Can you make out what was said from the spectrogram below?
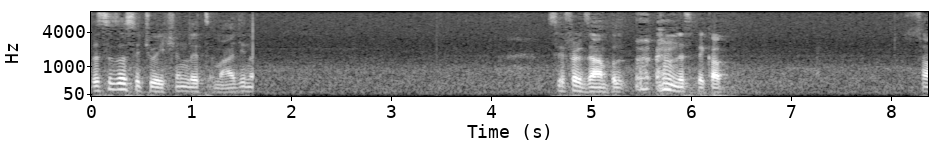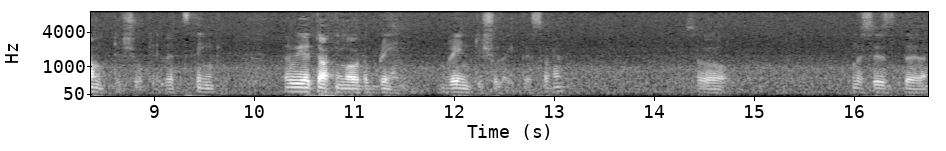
This is a situation let us imagine say for example let us pick up some tissue okay? Let us think we are talking about a brain brain tissue like this okay? So this is the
